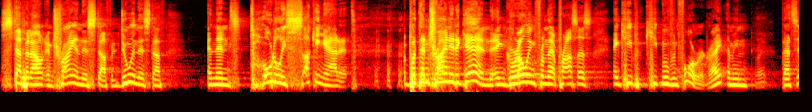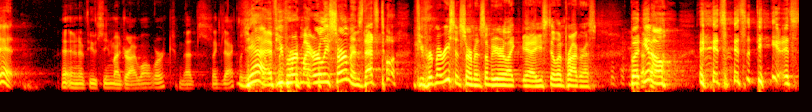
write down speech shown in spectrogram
stepping out and trying this stuff and doing this stuff and then totally sucking at it. but then trying it again and growing from that process and keep keep moving forward, right? I mean, Right. that's it. And if you've seen my drywall work, that's exactly Yeah, if you've heard my early sermons, that's to- if you've heard my recent sermons, some of you are like, "Yeah, he's still in progress," but you know, it's it's a deal. It's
